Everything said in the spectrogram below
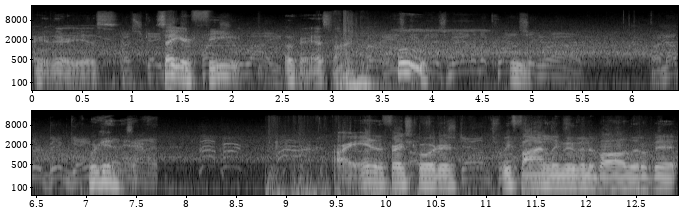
Hey, there he is. Set your feet. Okay, that's fine. Ooh. game We're getting there. Time. All right, end of the first quarter. We finally moving the ball a little bit.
